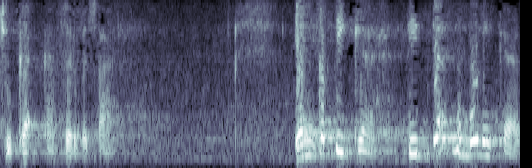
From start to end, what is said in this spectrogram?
juga kafir besar. Yang ketiga, tidak membolehkan.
